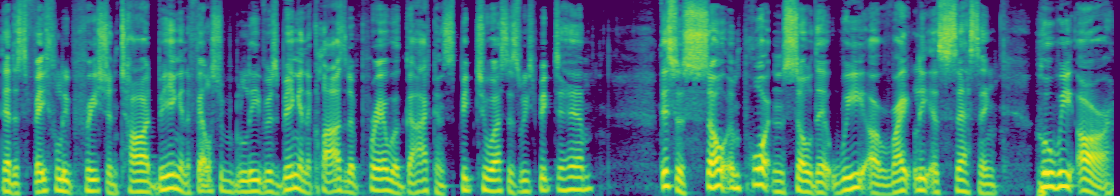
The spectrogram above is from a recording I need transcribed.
that is faithfully preached and taught, being in the fellowship of believers, being in the closet of prayer where God can speak to us as we speak to Him. This is so important so that we are rightly assessing who we are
